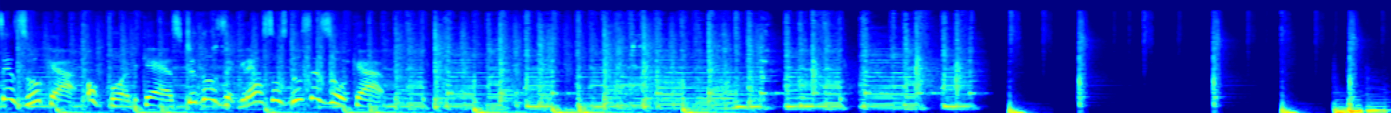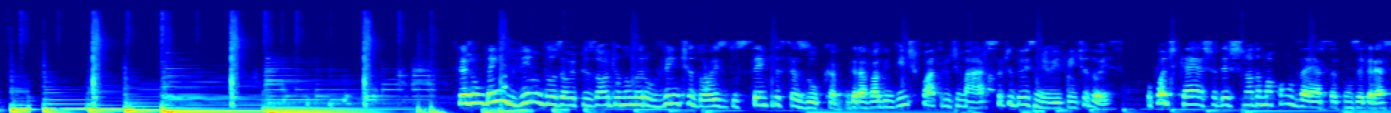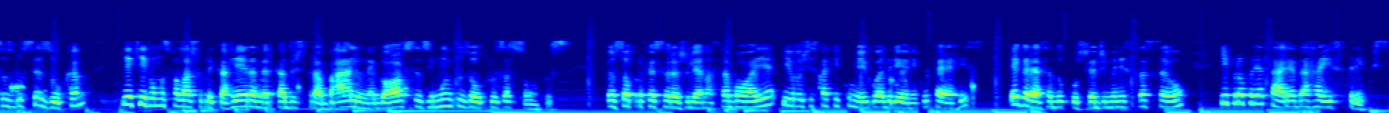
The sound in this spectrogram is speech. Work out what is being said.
Sezuca, o podcast dos egressos do Sezuca. Sejam bem-vindos ao episódio número 22 do Sempre Sezuca, gravado em 24 de março de 2022. O podcast é destinado a uma conversa com os egressos do Sezuca e aqui vamos falar sobre carreira, mercado de trabalho, negócios e muitos outros assuntos. Eu sou a professora Juliana Saboia e hoje está aqui comigo a Adriane Guterres, egressa do curso de Administração e proprietária da Raiz Trips.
